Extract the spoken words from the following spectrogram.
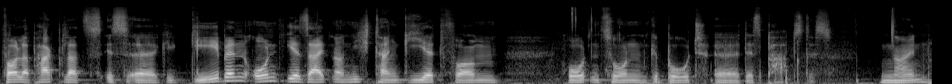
Fauler Parkplatz ist äh, gegeben und ihr seid noch nicht tangiert vom roten Zonengebot äh, des Papstes. Nein,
